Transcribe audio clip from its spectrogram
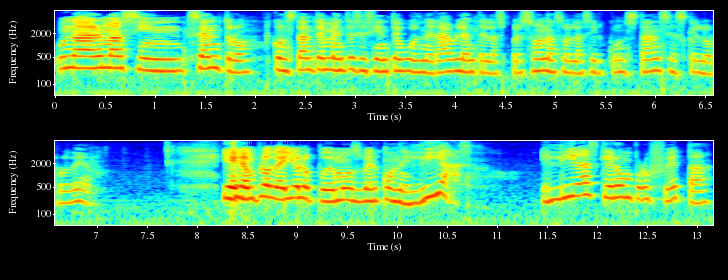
Una alma sin centro constantemente se siente vulnerable ante las personas o las circunstancias que lo rodean. Y ejemplo de ello lo podemos ver con Elías. Elías que era un profeta,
